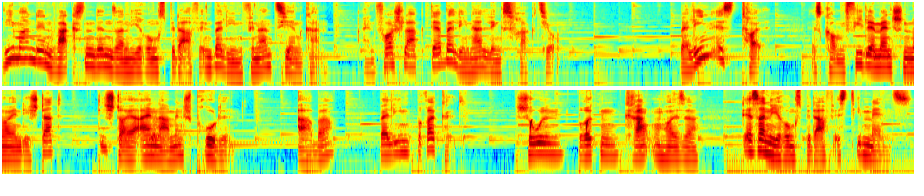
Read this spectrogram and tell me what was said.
Wie man den wachsenden Sanierungsbedarf in Berlin finanzieren kann. Ein Vorschlag der Berliner Linksfraktion. Berlin ist toll. Es kommen viele Menschen neu in die Stadt, die Steuereinnahmen sprudeln. Aber Berlin bröckelt. Schulen, Brücken, Krankenhäuser, der Sanierungsbedarf ist immens.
